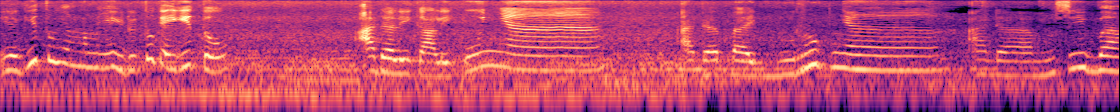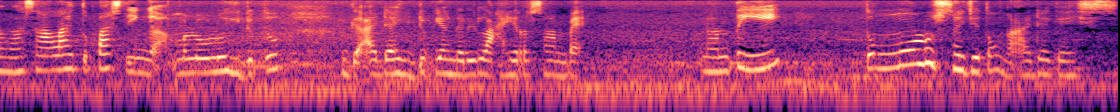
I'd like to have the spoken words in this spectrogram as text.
Ya gitu yang namanya hidup tuh kayak gitu. Ada lika-likunya ada baik buruknya ada musibah masalah itu pasti nggak melulu hidup tuh nggak ada hidup yang dari lahir sampai nanti tuh mulus saja tuh nggak ada guys.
